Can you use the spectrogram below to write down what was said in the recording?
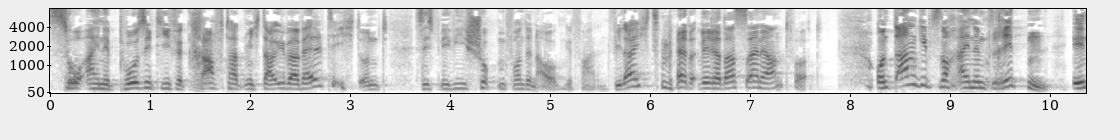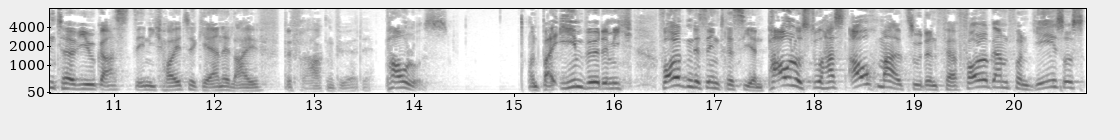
So eine positive Kraft hat mich da überwältigt und es ist mir wie Schuppen von den Augen gefallen. Vielleicht wäre das seine Antwort. Und dann gibt's noch einen dritten Interviewgast, den ich heute gerne live befragen würde. Paulus. Und bei ihm würde mich Folgendes interessieren. Paulus, du hast auch mal zu den Verfolgern von Jesus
